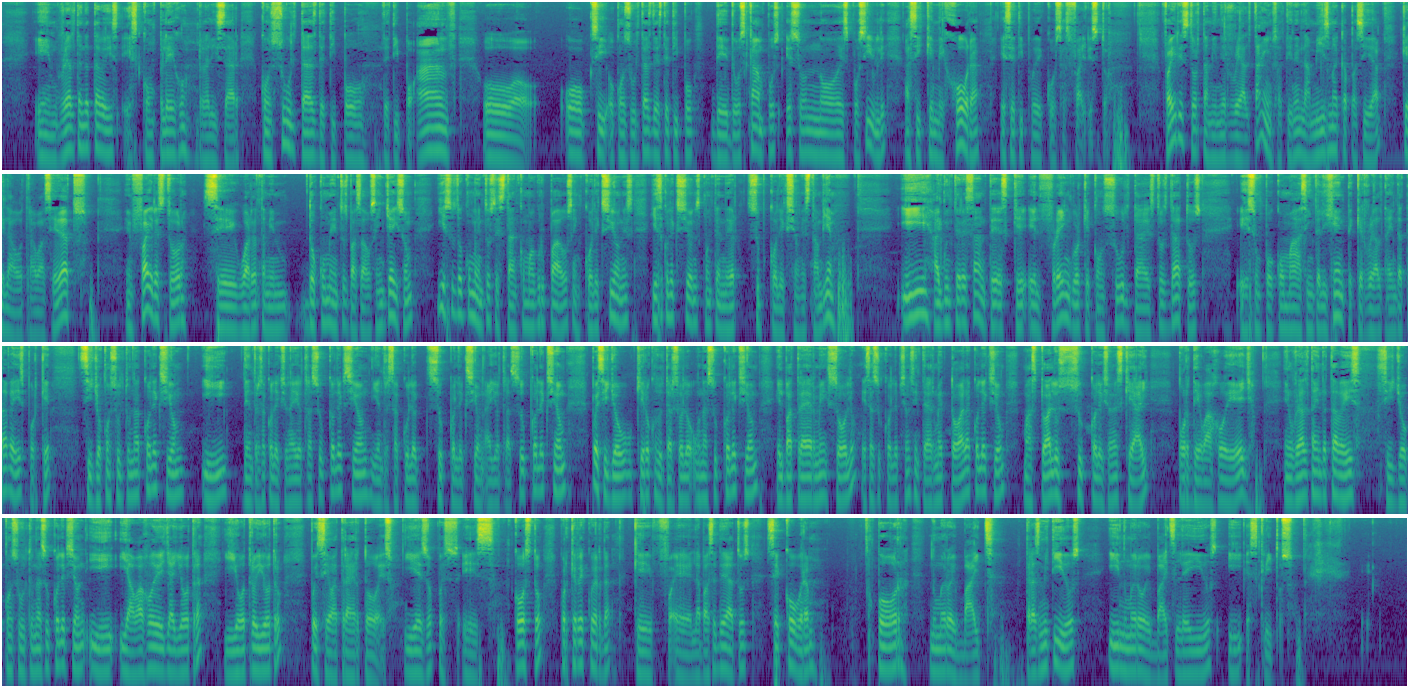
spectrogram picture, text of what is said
En Realtime Database es complejo realizar consultas de tipo, de tipo ANF o, o sí, o consultas de este tipo de dos campos, eso no es posible, así que mejora ese tipo de cosas Firestore. Firestore también es real time, o sea, tiene la misma capacidad que la otra base de datos. En Firestore se guardan también documentos basados en JSON y esos documentos están como agrupados en colecciones y esas colecciones pueden tener subcolecciones también. Y algo interesante es que el framework que consulta estos datos es un poco más inteligente que Real Time Database porque si yo consulto una colección y dentro de esa colección hay otra subcolección y entre esa subcolección hay otra subcolección, pues si yo quiero consultar solo una subcolección, él va a traerme solo esa subcolección sin traerme toda la colección más todas las subcolecciones que hay por debajo de ella. En Real Time Database si yo consulto una subcolección y, y abajo de ella hay otra y otro y otro, pues se va a traer todo eso. Y eso pues es costo porque recuerda que eh, las bases de datos se cobran por número de bytes transmitidos y número de bytes leídos y escritos.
